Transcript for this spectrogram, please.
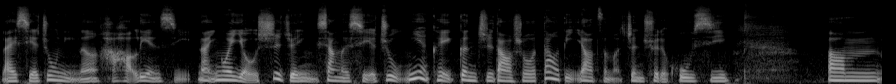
来协助你呢，好好练习。那因为有视觉影像的协助，你也可以更知道说到底要怎么正确的呼吸。嗯，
